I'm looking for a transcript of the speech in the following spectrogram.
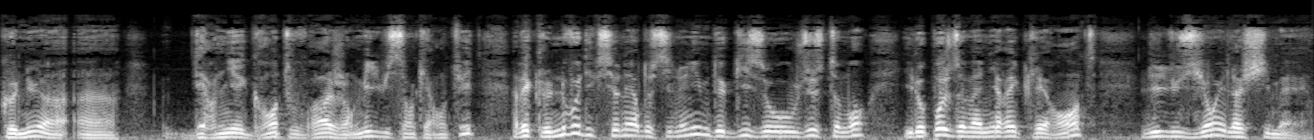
connu un, dernier grand ouvrage en 1848 avec le nouveau dictionnaire de synonymes de Guizot où justement il oppose de manière éclairante l'illusion et la chimère.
